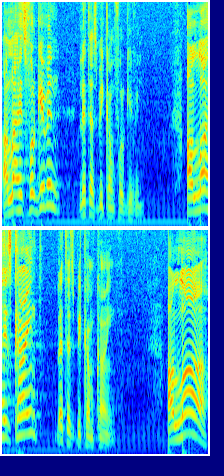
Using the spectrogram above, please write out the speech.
Allah is forgiving. Let us become forgiving. Allah is kind. Let us become kind. Allah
